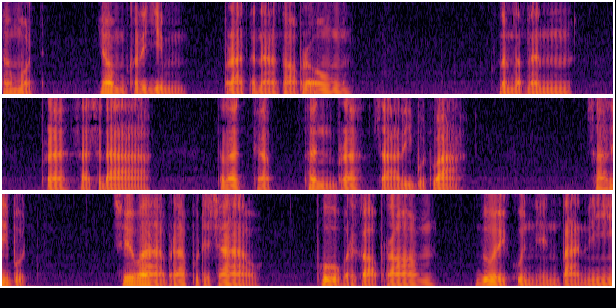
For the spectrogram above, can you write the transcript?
ทั้งหมด ย่อมกระยิมปรารถนาต่อพระองค์ลำดับนั้น พระศาสดา ตรัสกับท่านพระสารีบุตรว่า สารีบุตร ชื่อว่าพระพุทธเจ้า ผู้ประกอบพร้อมด้วยคุณเห็นป่านนี้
